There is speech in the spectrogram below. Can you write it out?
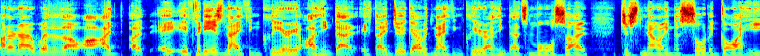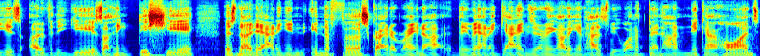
I don't know whether they'll. I, I, if it is Nathan Cleary, I think that if they do go with Nathan Cleary, I think that's more so just knowing the sort of guy he is over the years. I think this year, there's no doubting in, in the first grade arena, the amount of games and everything, I think it has to be one of Ben Hunt and Nicho Hynes.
